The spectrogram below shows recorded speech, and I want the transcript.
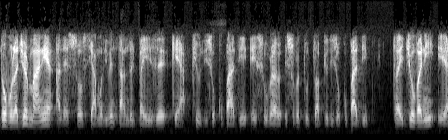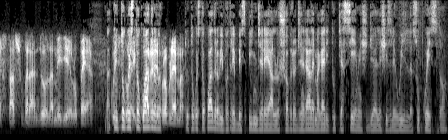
Dopo la Germania adesso stiamo diventando il paese che ha più disoccupati e, sopra, e soprattutto ha più disoccupati tra i giovani e sta superando la media europea. Ma tutto questo, quadro, tutto questo, quadro, vi potrebbe spingere allo sciopero generale, magari tutti assieme, CGL, Cisle, Will, su questo?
